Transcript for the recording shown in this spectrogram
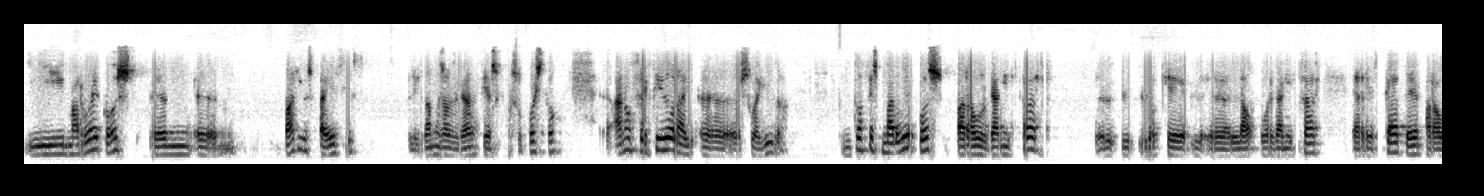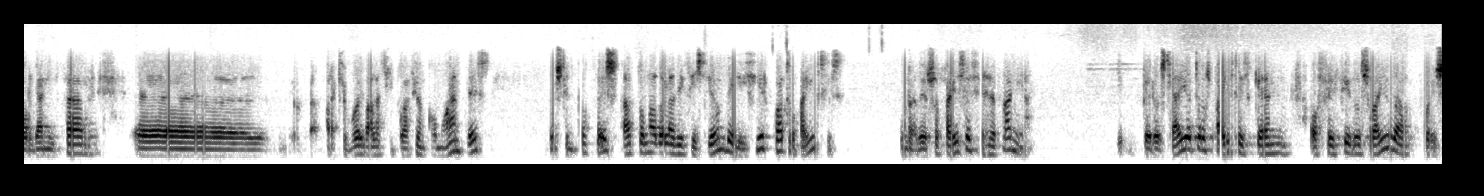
Y Marruecos, varios países, les damos las gracias, por supuesto, han ofrecido eh, su ayuda. Entonces, Marruecos, para organizar lo que la, organizar el rescate, para organizar eh, para que vuelva la situación como antes, pues entonces ha tomado la decisión de elegir cuatro países. Uno de esos países es España. Pero si hay otros países que han ofrecido su ayuda, pues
